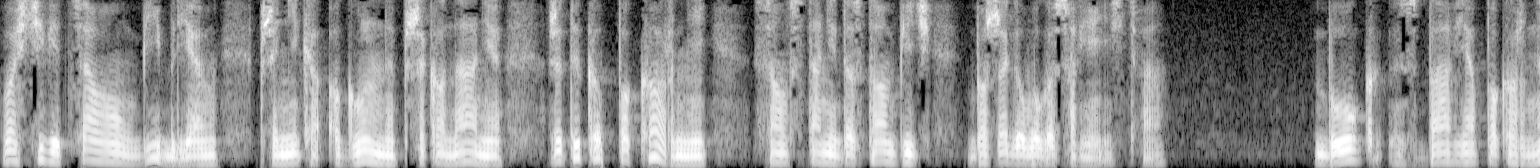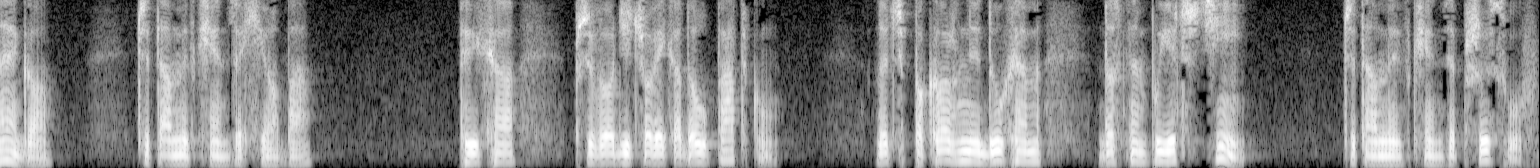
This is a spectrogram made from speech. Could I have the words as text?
Właściwie całą Biblię przenika ogólne przekonanie, że tylko pokorni są w stanie dostąpić Bożego błogosławieństwa. Bóg zbawia pokornego, czytamy w księdze Hioba. Pycha przywodzi człowieka do upadku, lecz pokorny duchem dostępuje czci, czytamy w księdze przysłów.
